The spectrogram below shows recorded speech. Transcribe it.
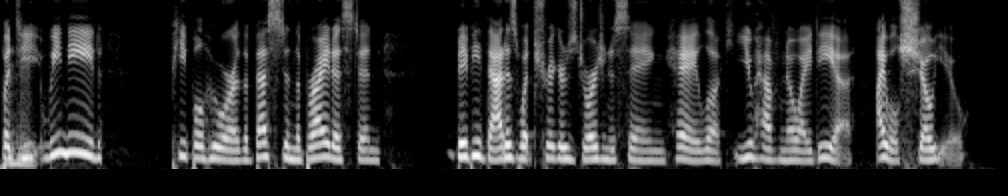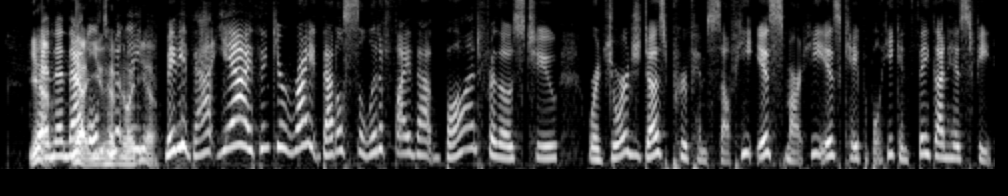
but do you, we need people who are the best and the brightest and maybe that is what triggers George into saying, "Hey, look, you have no idea. I will show you." Yeah, and then that yeah, ultimately, no maybe that, yeah, I think you're right. That'll solidify that bond for those two, where George does prove himself. He is smart. He is capable. He can think on his feet.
